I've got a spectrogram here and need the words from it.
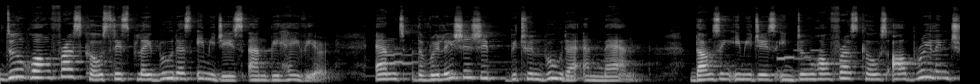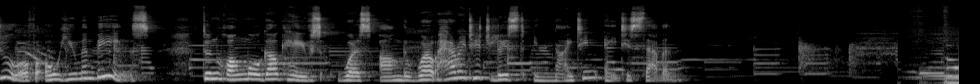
Dunhuang frescoes display Buddha's images and behavior, and the relationship between Buddha and man. Dancing images in Dunhuang frescoes are a brilliant jewel for all human beings. Dunhuang Mogao Caves was on the World Heritage List in 1987. Thank you.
